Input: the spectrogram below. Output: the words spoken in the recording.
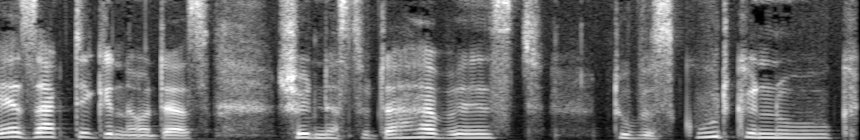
Wer sagt dir genau das? Schön, dass du da bist. Du bist gut genug.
